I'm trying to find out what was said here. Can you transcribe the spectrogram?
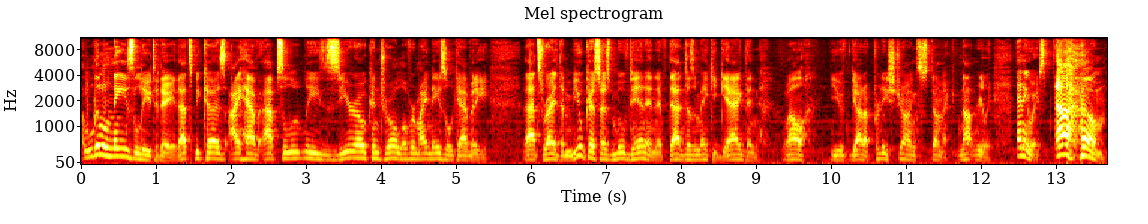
a little nasally today. That's because I have absolutely zero control over my nasal cavity. That's right, the mucus has moved in, and if that doesn't make you gag, then, well, you've got a pretty strong stomach. Not really. Anyways, um,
